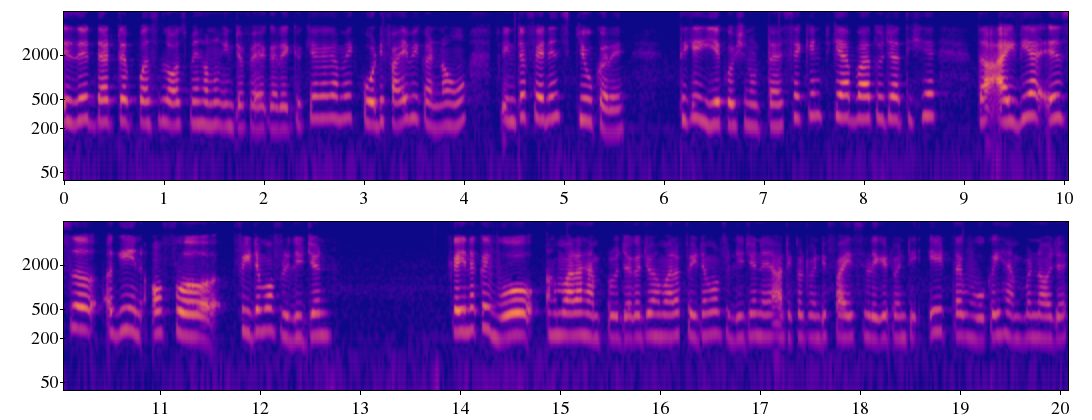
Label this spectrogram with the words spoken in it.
is it that personal laws में हम लोग इंटरफेयर करें? क्योंकि अगर हमें कोडिफाई भी करना हो तो इंटरफेरेंस क्यों करें? ठीक है, ये क्वेश्चन उठता है। सेकंड क्या बात हो जाती है? The idea is again of freedom of religion कहीं ना कहीं वो हमारा हैम्पर हो जाएगा। जो हमारा फ्रीडम ऑफ़ रिलीजन है आर्टिकल 25 से लेकर 28 तक, वो कहीं हैम्पर ना हो जाए।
